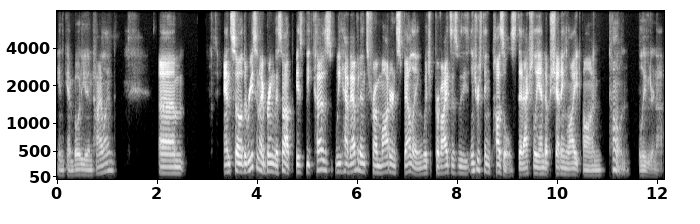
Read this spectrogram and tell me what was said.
in Cambodia and Thailand. Um, and so the reason I bring this up is because we have evidence from modern spelling, which provides us with these interesting puzzles that actually end up shedding light on tone, believe it or not.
